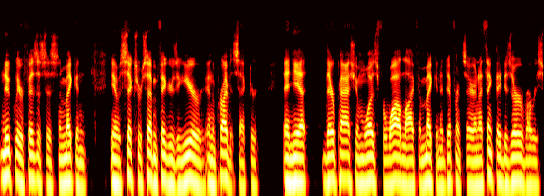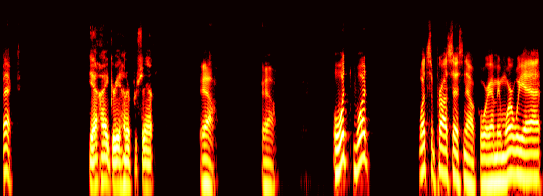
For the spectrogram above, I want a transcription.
nuclear physicists and making you know six or seven figures a year in the private sector and yet their passion was for wildlife and making a difference there and i think they deserve our respect Yeah, I agree 100%. yeah yeah what what what's the process now cory i mean where are we at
